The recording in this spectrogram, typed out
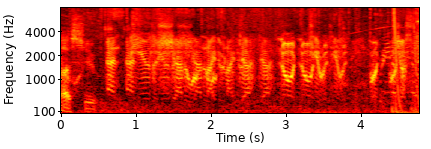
oh shoot. And fear the shadow of neither death. Nor nor tyranny, but justice.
